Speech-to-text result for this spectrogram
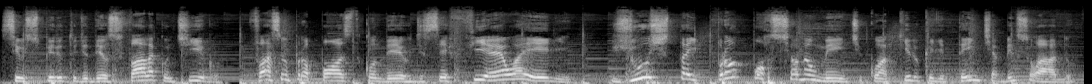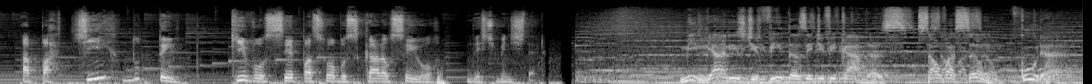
Se o Espírito de Deus fala contigo, faça um propósito com Deus de ser fiel a Ele, justa e proporcionalmente com aquilo que Ele tem te abençoado, a partir do tempo que você passou a buscar ao Senhor neste ministério. Milhares de vidas edificadas, salvação, cura.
